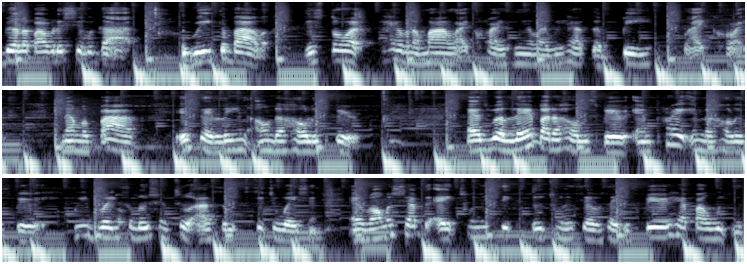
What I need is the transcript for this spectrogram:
build up our relationship with God. Read the Bible. Just start having a mind like Christ, meaning like we have to be like Christ. Number five, it said lean on the Holy Spirit. As we're led by the Holy Spirit and pray in the Holy Spirit, we bring solution to our situation. In Romans chapter 8, 26 through 27, say the Spirit help our weakness,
